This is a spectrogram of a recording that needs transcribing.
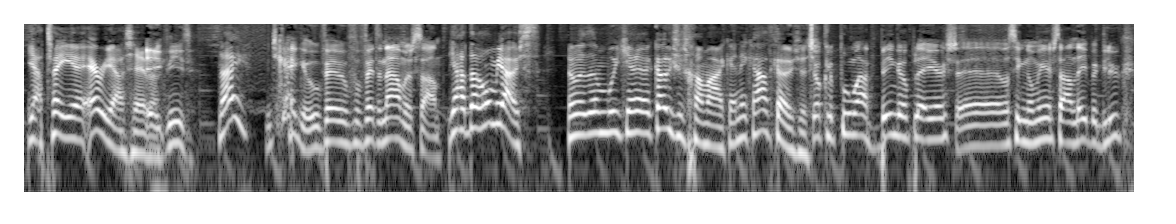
Ja, twee eh, areas hebben. Ik niet. Nee? Moet je kijken hoeveel, hoeveel vette namen er staan. Ja, daarom juist. Dan, moet je keuzes gaan maken en ik haat keuzes. Chocolate Puma, Bingo Players, uh, wat zie ik nog meer staan? Leber Gluk.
